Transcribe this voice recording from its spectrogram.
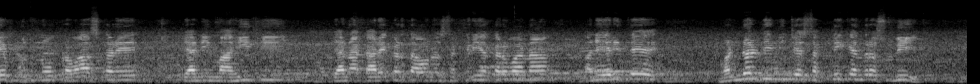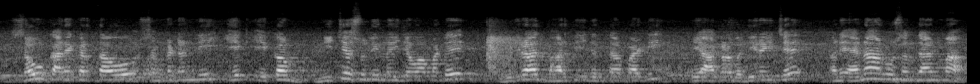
એ બૂથનો પ્રવાસ કરે, ત્યાંની માહિતી, ત્યાંના કાર્યકર્તાઓને સક્રિય કરવાના અને એ રીતે મંડળથી નીચે શક્તિ કેન્દ્ર સુધી સૌ કાર્યકર્તાઓ સંગઠનની એક એકમ નીચે સુધી લઈ જવા માટે ગુજરાત ભારતીય જનતા પાર્ટી એ આગળ વધી રહી છે અને એના અનુસંધાનમાં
